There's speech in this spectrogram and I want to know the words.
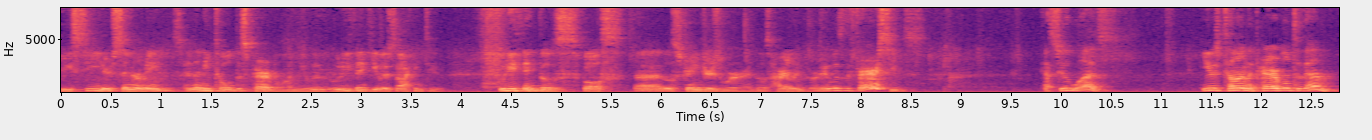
We see your sin remains. And then he told this parable. And who, who do you think he was talking to? Who do you think those false, uh, those strangers were and those hirelings were? It was the Pharisees. That's who it was. He was telling the parable to them.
